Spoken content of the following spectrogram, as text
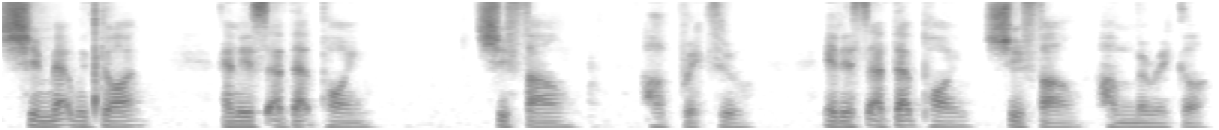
she met with God. And it's at that point she found her breakthrough. It is at that point she found her miracle.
